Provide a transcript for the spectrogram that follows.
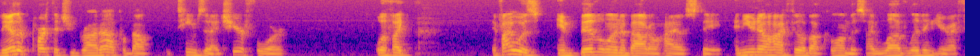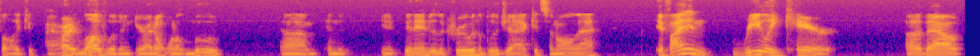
the other part that you brought up about the teams that I cheer for, well, if I if I was ambivalent about Ohio State, and you know how I feel about Columbus, I love living here. I felt like I, I love living here. I don't want to move, um, and the, you know, been into the crew and the Blue Jackets and all that. If I didn't really care about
